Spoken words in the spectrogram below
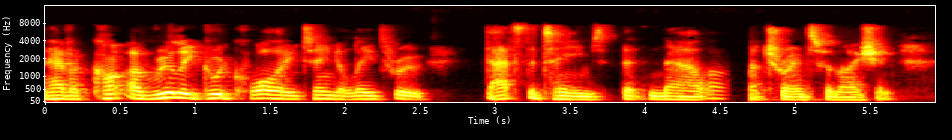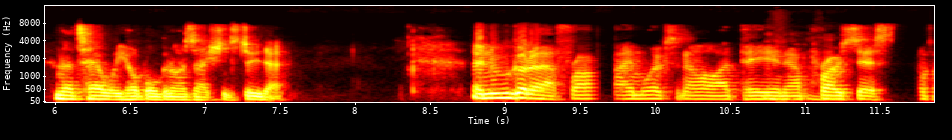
and have a, a really good quality team to lead through. That's the teams that now are transformation. And that's how we help organizations do that. And we've got our frameworks and our IP and our process to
